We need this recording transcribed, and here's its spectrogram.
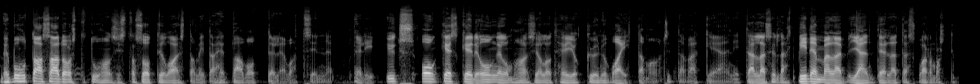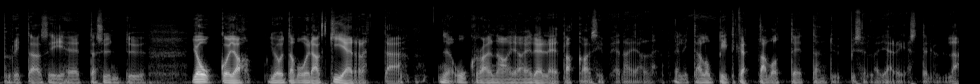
Me puhutaan sadoista tuhansista sotilaista, mitä he tavoittelevat sinne. Eli yksi on keskeinen ongelmahan siellä, että he ei ole kyennyt vaihtamaan sitä väkeä. Niin tällaisella pidemmällä jänteellä tässä varmasti pyritään siihen, että syntyy joukkoja, joita voidaan kierrättää Ukrainaa ja edelleen takaisin Venäjälle. Eli täällä on pitkät tavoitteet tämän tyyppisellä järjestelyllä.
